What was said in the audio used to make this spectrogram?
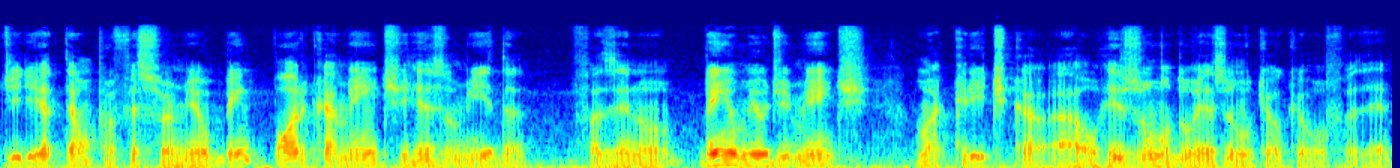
diria até um professor meu, bem porcamente resumida, fazendo bem humildemente uma crítica ao resumo do resumo, que é o que eu vou fazer.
